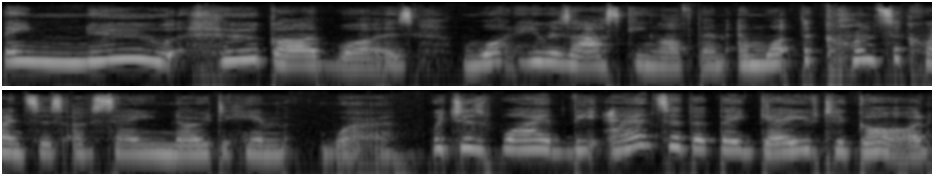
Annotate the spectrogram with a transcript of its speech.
They knew who God was, what He was asking of them, and what the consequences of saying no to Him were. Which is why the answer that they gave to God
